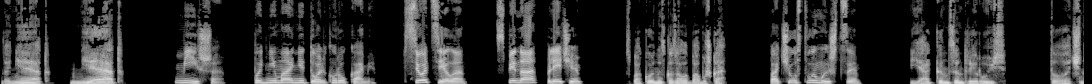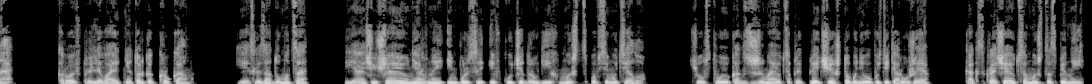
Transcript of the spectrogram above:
Да нет, нет! Миша, поднимай не только руками. Все тело. Спина, плечи. Спокойно сказала бабушка. Почувствуй мышцы. Я концентрируюсь. Точно. Кровь приливает не только к рукам. Если задуматься, я ощущаю нервные импульсы и в куче других мышц по всему телу. Чувствую, как сжимаются предплечья, чтобы не выпустить оружие, как сокращаются мышцы спины,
